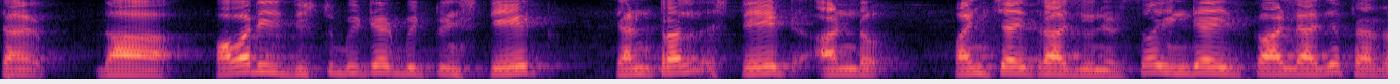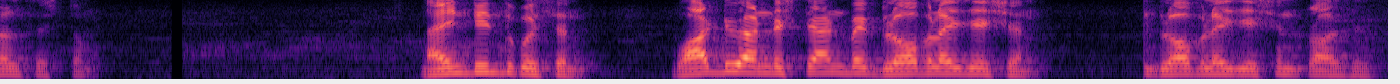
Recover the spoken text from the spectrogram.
the power is distributed between state, central, state and Panchayat Raj units. So, India is called as a federal system. Nineteenth question what do understand by globalisation globalisation process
